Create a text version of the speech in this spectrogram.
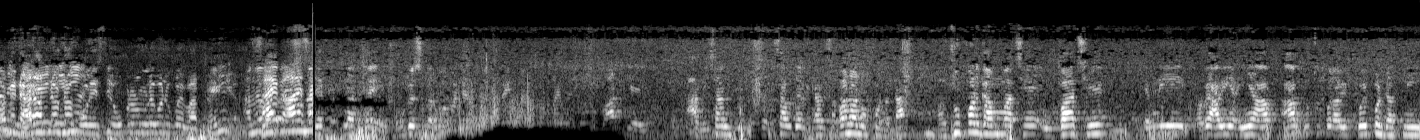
તમે નારાજ ના થાઓ પોલીસની ઉપરનું લેવાની કોઈ વાત નથી. સાહેબ આ ઘટના થઈ બોગસ કરવા માટે આ વિશાલ વિસાવદર વિધાનસભાના લોકો હતા હજુ પણ ગામમાં છે ઊભા છે. એમની હવે આવી અહીંયા આ- બુથ ઉપર આવી કોઈ પણ જાતની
